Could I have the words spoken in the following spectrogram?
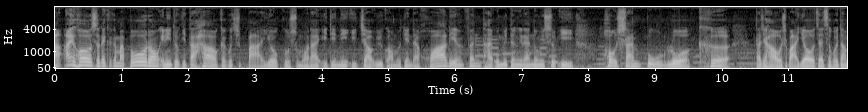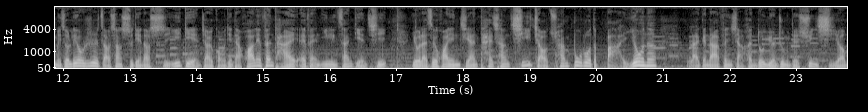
那爱好是那个干嘛波动？印尼多吉大好，该过去把右故事莫来，一点点以教育广播电台花莲分台乌米登伊兰糯米苏以后山部落客。大家好，我是把右，再次回到每周六日早上十点到十一点，教育广播电台花莲分台 FM 一零三点七，由来自花莲吉安太仓七角川部落的把右呢，来跟大家分享很多原住民的讯息哦。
